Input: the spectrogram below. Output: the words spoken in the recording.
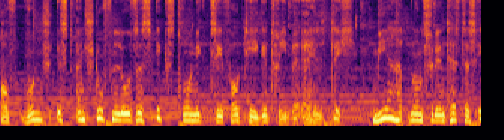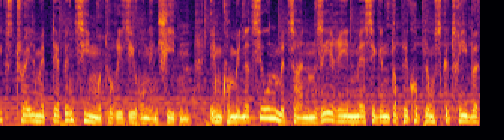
Auf Wunsch ist ein stufenloses X-Tronic CVT-Getriebe erhältlich. Wir hatten uns für den Test des X-Trail mit der Benzinmotorisierung entschieden. In Kombination mit seinem serienmäßigen Doppelkupplungsgetriebe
